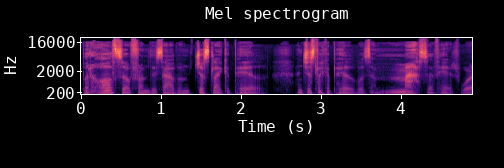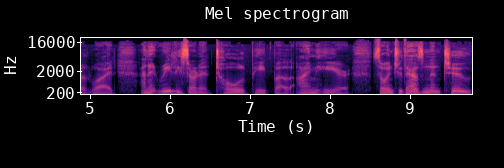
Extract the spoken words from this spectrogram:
but also from this album, Just Like a Pill. And Just Like a Pill was a massive hit worldwide. And it really sort of told people, I'm here. So in 2002,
